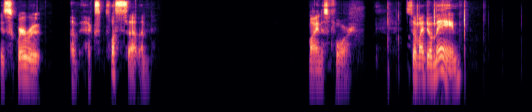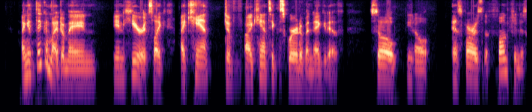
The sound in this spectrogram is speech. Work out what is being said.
is square root of x plus seven minus 4. So my domain, I can think of my domain in here. It's like I can't I can't take the square root of a negative. So, you know, as far as the function is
